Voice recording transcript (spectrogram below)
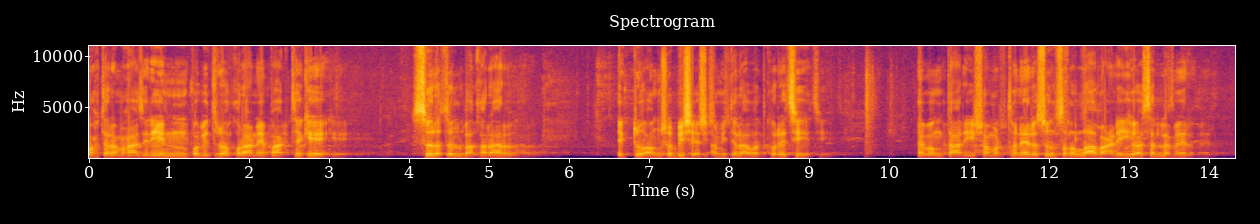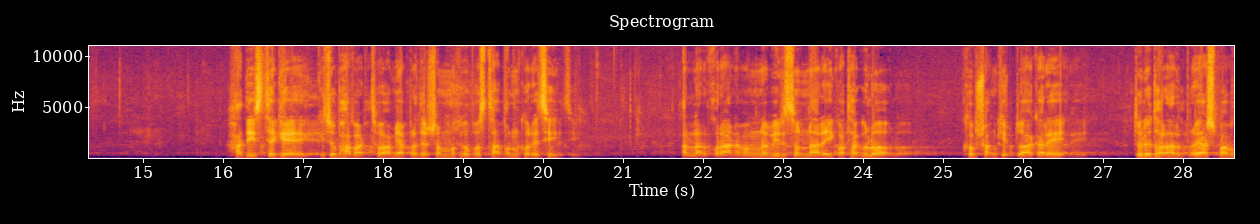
মোহতারাম হাজরিন, পবিত্র কোরআনে পাক থেকে সুরাতুল বাকারার একটু অংশ বিশেষ আমি তেলাওয়াত করেছি এবং তারই সমর্থনে রসুল সাল আলী আসাল্লামের হাদিস থেকে কিছু ভাবার্থ আমি আপনাদের সম্মুখে উপস্থাপন করেছি। আল্লাহর কোরআন এবং নবীর সন্ন্যার এই কথাগুলো খুব সংক্ষিপ্ত আকারে তুলে ধরার প্রয়াস পাব।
